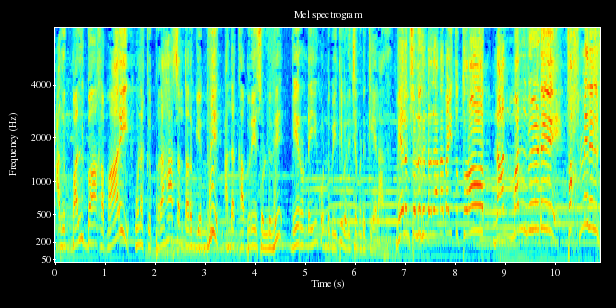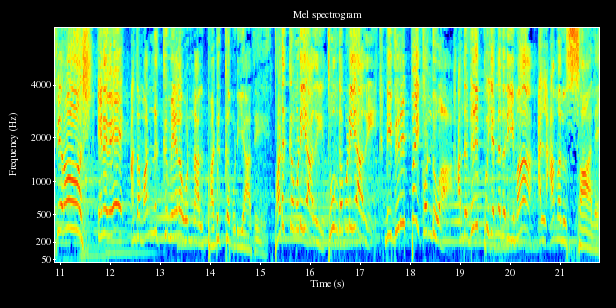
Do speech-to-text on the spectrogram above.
அது பல்பாக மாறி உனக்கு பிரகாசம் தரும் என்று அந்த கபரே சொல்லுது. வேறொன்றையும் கொண்டு வைத்து வெளிச்சம் எடுக்க இயலாது. மேலும் சொல்லுகின்றதான பைத்து துராப் நான் மண் வீடு ஃபஹ்மிலில் ஃபிராஷ் எனவே அந்த மண்ணுக்கு மேல உன்னால் படுக்க முடியாது. படுக்க முடியாது தூங்க முடியாது. நீ விரிப்பை கொண்டு வா. அந்த விரிப்பு என்ன தெரியுமா? அல் அமலு சாலே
